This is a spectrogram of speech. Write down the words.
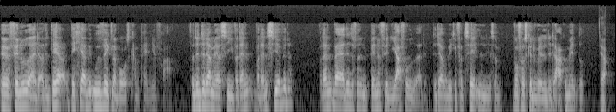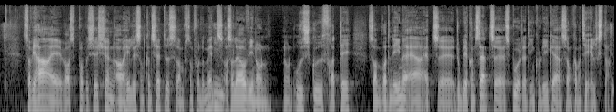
øh, finder ud af det, og det er, der, det er her, vi udvikler vores kampagne fra. Så det er det der med at sige, hvordan, hvordan siger vi det? Hvordan, hvad er det, det er sådan en benefit, jeg får ud af det? Det er der, hvor vi kan fortælle, ligesom, hvorfor skal du vælge det, det er argumentet. Ja. Så vi har øh, vores proposition og hele sådan konceptet som, som fundament, mm. og så laver vi nogle, nogle udskud fra det, som, hvor den ene er, at øh, du bliver konstant øh, spurgt af dine kollegaer, som kommer til at elske dig.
